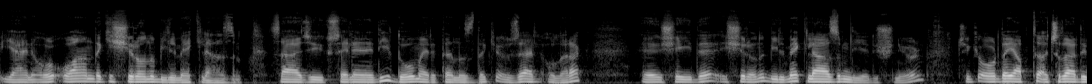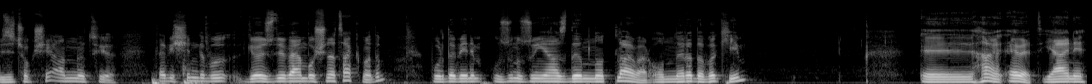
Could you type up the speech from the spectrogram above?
yani o, o andaki Şiron'u bilmek lazım. Sadece yükselene değil doğum haritanızdaki özel olarak şeyi de Şiron'u bilmek lazım diye düşünüyorum. Çünkü orada yaptığı açılar da bize çok şey anlatıyor. Tabii şimdi bu gözlüğü ben boşuna takmadım. Burada benim uzun uzun yazdığım notlar var. Onlara da bakayım. Ee, ha evet yani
